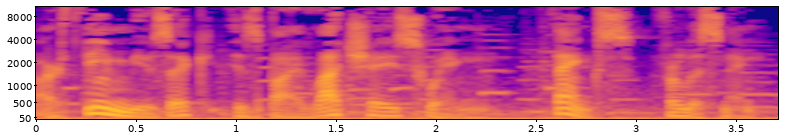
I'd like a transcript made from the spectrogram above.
Our theme music is by Lache Swing. Thanks for listening.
